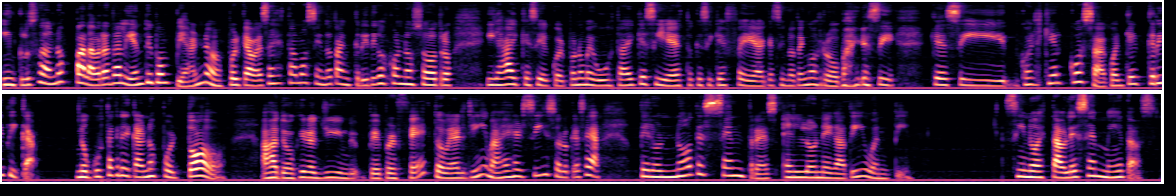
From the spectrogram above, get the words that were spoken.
incluso darnos palabras de aliento y pompearnos, porque a veces estamos siendo tan críticos con nosotros y, ay, que si el cuerpo no me gusta, ay, que si esto, que si que es fea, que si no tengo ropa, que si, que si cualquier cosa, cualquier crítica. Nos gusta criticarnos por todo. Ah, tengo que ir al gym. Perfecto, ve al gym, haz ejercicio, lo que sea. Pero no te centres en lo negativo en ti, sino establece metas.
